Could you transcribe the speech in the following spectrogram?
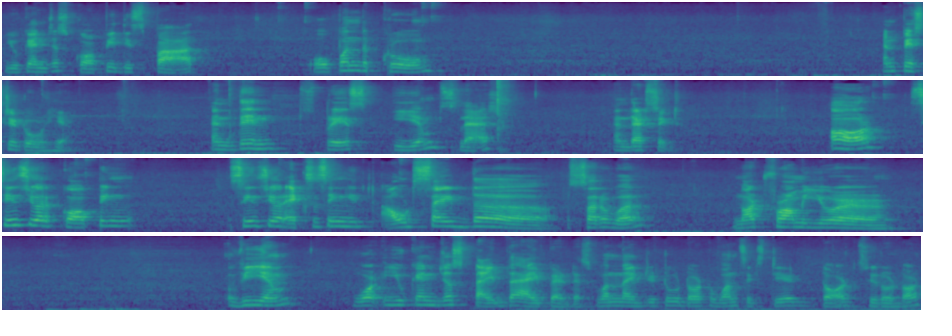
You can just copy this path open the chrome and paste it over here. And then press em slash and that's it. Or since you are copying since you are accessing it outside the server not from your VM what you can just type the IP address 192.168.0.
